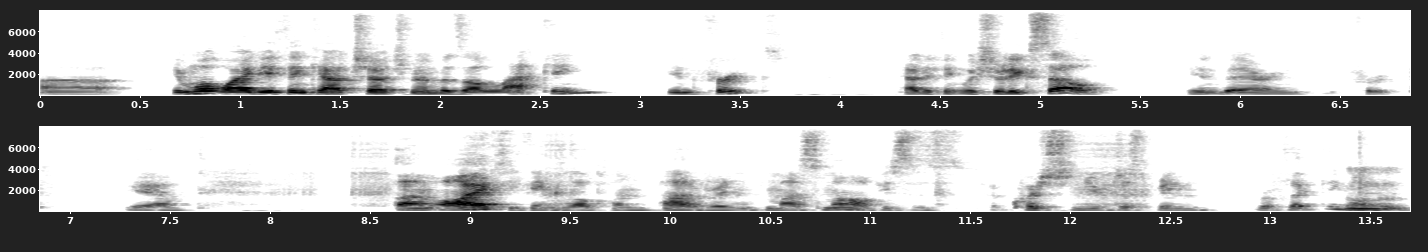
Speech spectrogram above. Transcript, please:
uh, in what way do you think our church members are lacking in fruit how do you think we should excel in bearing fruit yeah. Um, I actually think, Lachlan, part of for my smile, this is a question you've just been reflecting on. Mm.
